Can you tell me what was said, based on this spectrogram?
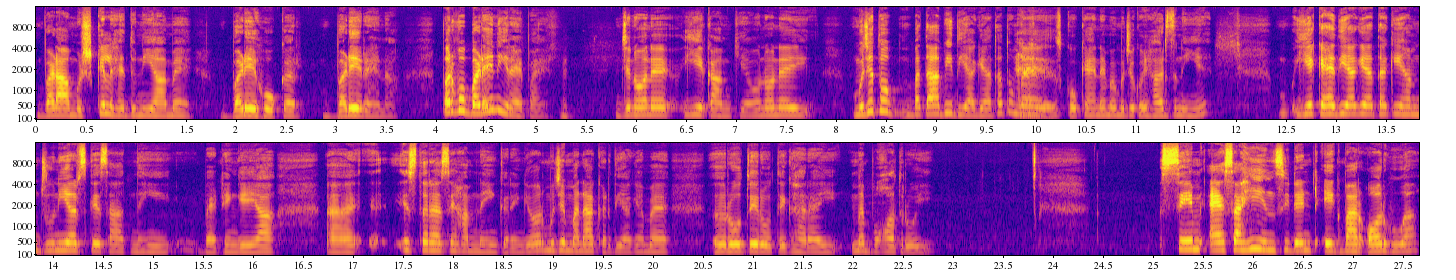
बड़ा मुश्किल है दुनिया में बड़े होकर बड़े रहना पर वो बड़े नहीं रह पाए। जिन्होंने ये काम किया उन्होंने मुझे तो बता भी दिया गया था तो मैं इसको कहने में मुझे कोई हर्ज नहीं है। ये कह दिया गया था कि हम जूनियर्स के साथ नहीं बैठेंगे या इस तरह से हम नहीं करेंगे और मुझे मना कर दिया गया। मैं रोते रोते घर आई मैं बहुत रोई। सेम ऐसा ही इंसिडेंट एक बार और हुआ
